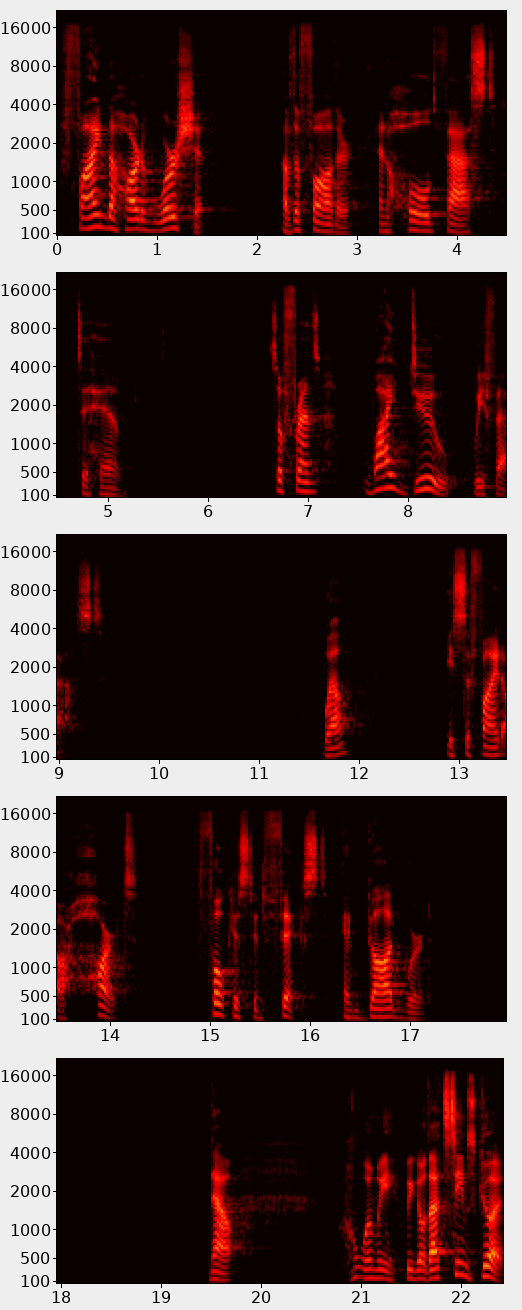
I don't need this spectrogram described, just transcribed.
Find the heart of worship of the Father and hold fast to Him. So, friends, why do we fast? Well, it's to find our heart focused and fixed and Godward. Now, when we, we go, that seems good,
